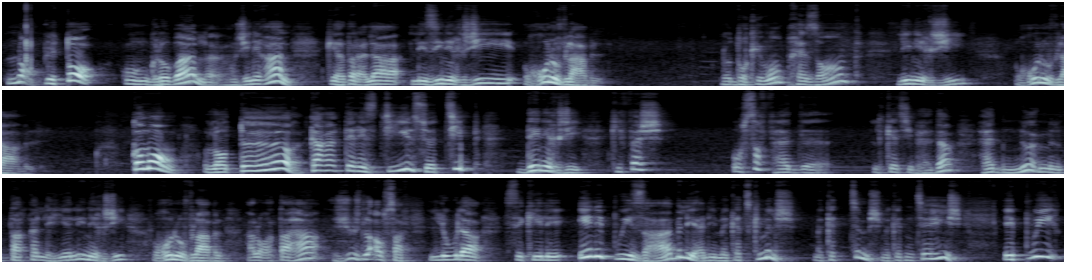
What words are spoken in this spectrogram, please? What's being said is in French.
Non, plutôt en global, en général, كيهضر على les énergies renouvelables. Le document présente l'énergie renouvelable. Comment l'auteur caractérise-t-il ce type d'énergie كيفاش وصف هذا الكاتب هذا هذا النوع من الطاقه اللي هي لينيرجي غونوفلابل الوغ عطاها جوج الاوصاف الاولى سي كيلي انيبويزابل يعني ما كتكملش ما كتتمش ما كتنتهيش Et puis,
